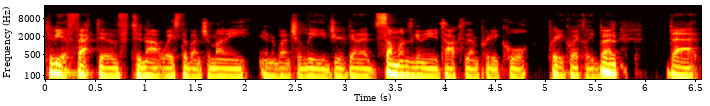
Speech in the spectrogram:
to be effective to not waste a bunch of money and a bunch of leads you're gonna someone's gonna need to talk to them pretty cool pretty quickly. But mm-hmm. that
